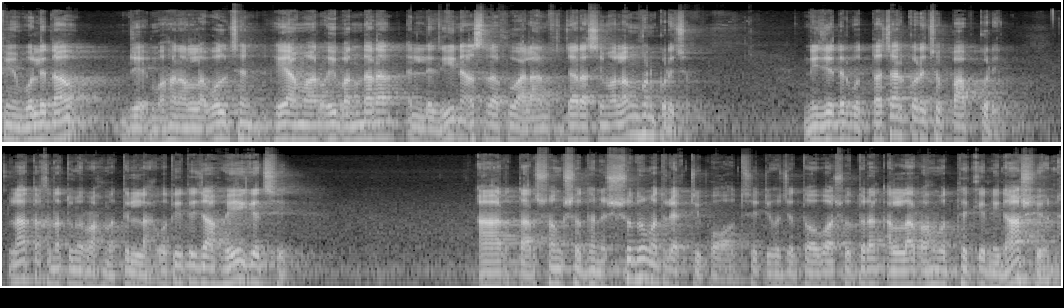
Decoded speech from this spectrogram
তুমি বলে দাও যে মহান আল্লাহ বলছেন, হে আমার ওই বান্দারা আল্লাদিন আসরাফু আলা আনফুস যারা সীমা লঙ্ঘন করেছ, নিজেদের অত্যাচার করেছ, পাপ করে, লা তাকনা তুমি রহমতুল্লাহ। অতীতে যা হয়ে গেছে আর তার সংশোধনের শুধুমাত্র একটি পথ, সেটি হচ্ছে তবা সুতরাং আল্লাহর রহমত থেকে নিরাশ হয়েও না।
